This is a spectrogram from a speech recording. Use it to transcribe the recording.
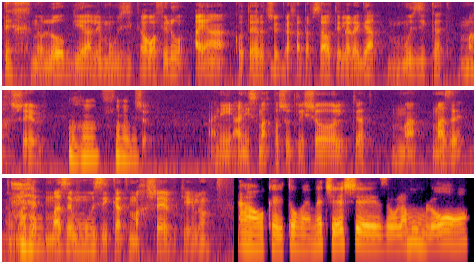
טכנולוגיה למוזיקה, או אפילו היה כותרת שככה תפסה אותי לרגע, מוזיקת מחשב. עכשיו, אני, אני אשמח פשוט לשאול, את יודעת, מה, מה זה? מה זה, מה זה מוזיקת מחשב, כאילו? אה, אוקיי, טוב, האמת שיש, אה, זה עולם ומלואו.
